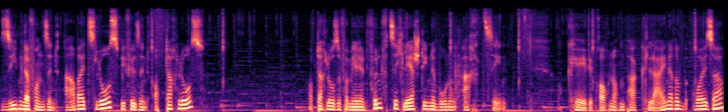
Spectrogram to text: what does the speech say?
Sieben davon sind arbeitslos. Wie viel sind obdachlos? Obdachlose Familien 50, leerstehende Wohnung 18. Okay, wir brauchen noch ein paar kleinere Häuser.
